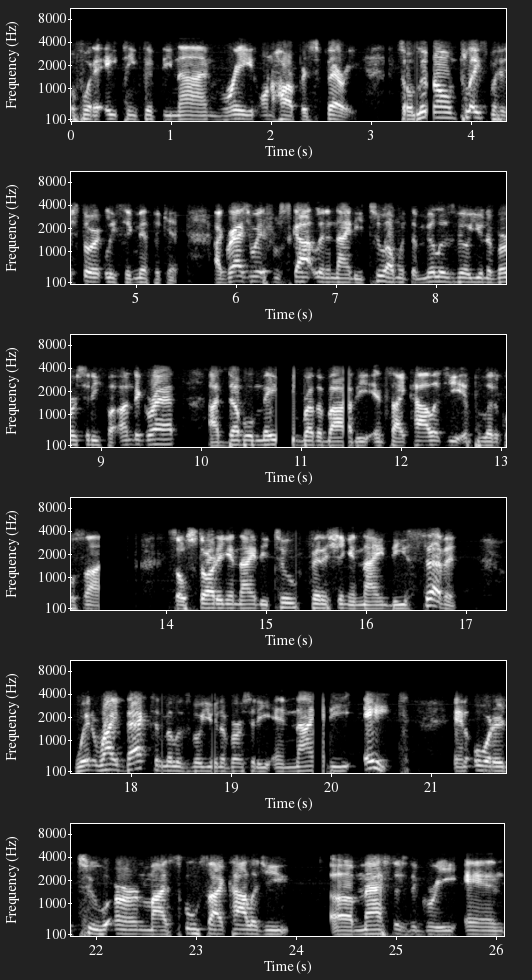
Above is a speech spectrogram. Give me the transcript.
before the 1859 raid on Harper's Ferry. So little known place, but historically significant. I graduated from Scotland in 92. I went to Millersville University for undergrad. I double majored, Brother Bobby, in psychology and political science. So starting in 92, finishing in 97. Went right back to Millersville University in 98 in order to earn my school psychology uh, master's degree and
